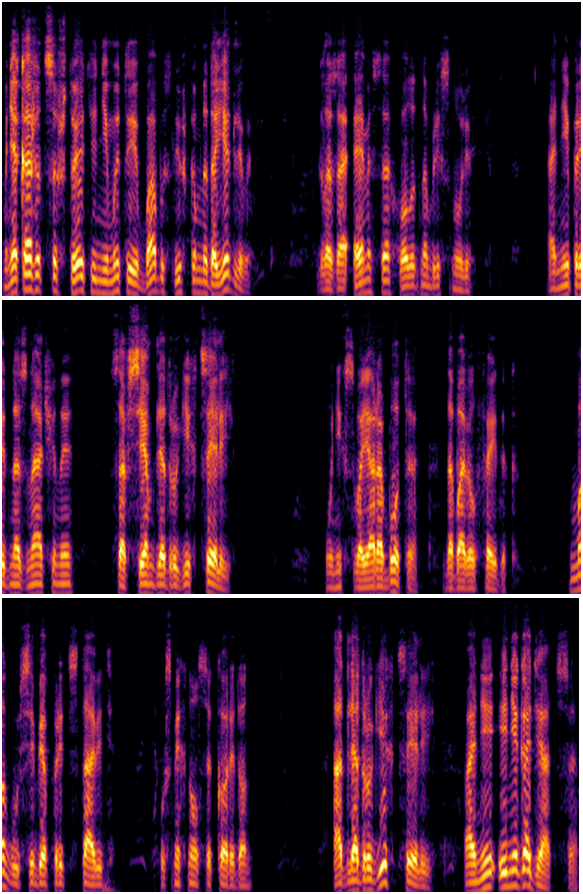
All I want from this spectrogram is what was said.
Мне кажется, что эти немытые бабы слишком надоедливы. Глаза Эмиса холодно блеснули. Они предназначены совсем для других целей. У них своя работа, — добавил Фейдек. Могу себе представить, — усмехнулся Коридон. А для других целей они и не годятся.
